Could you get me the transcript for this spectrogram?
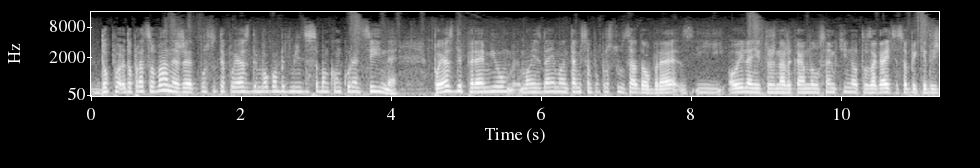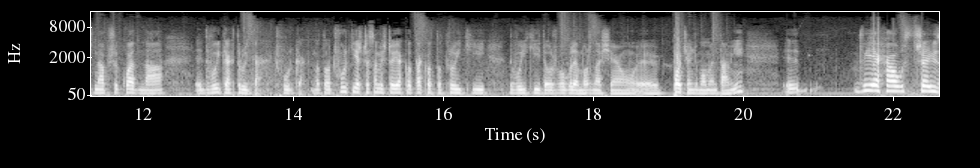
dop- dopracowane, że po prostu te pojazdy mogą być między sobą konkurencyjne. Pojazdy premium moim zdaniem momentami są po prostu za dobre i o ile niektórzy narzekają na ósemki, no to zagrajcie sobie kiedyś na przykład na e, dwójkach, trójkach, czwórkach. No to czwórki jeszcze są jeszcze jako tako, to trójki, dwójki to już w ogóle można się e, pociąć momentami. E, Wyjechał, strzelił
